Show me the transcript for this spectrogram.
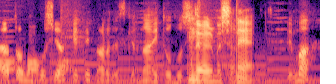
あとはまあ年明けてからですけど、内藤とシングルやりましたね。で、まあ、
